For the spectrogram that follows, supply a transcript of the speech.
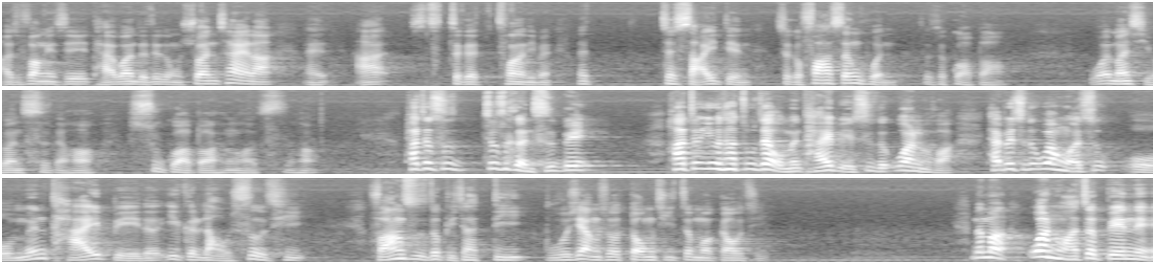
还是放一些台湾的这种酸菜啦，哎啊，这个放在里面，那再撒一点这个花生粉，这是挂包，我也蛮喜欢吃的哈，素挂包很好吃哈。他就是就是很慈悲，他就因为他住在我们台北市的万华，台北市的万华是我们台北的一个老社区，房子都比较低，不像说东区这么高级。那么万华这边呢，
